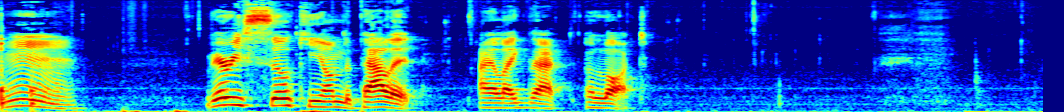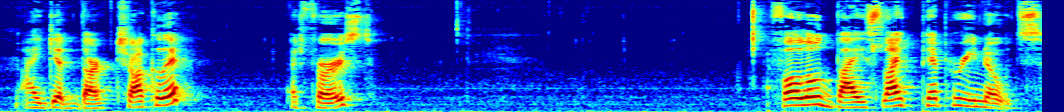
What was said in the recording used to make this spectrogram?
Mmm. Very silky on the palate. I like that a lot. I get dark chocolate at first, followed by slight peppery notes.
